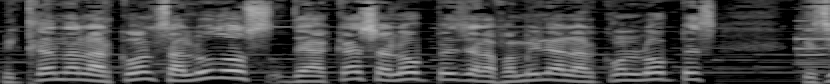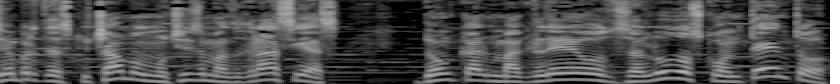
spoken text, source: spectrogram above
Mi clan Alarcón, saludos de Akasha López y a la familia Alarcón López, que siempre te escuchamos. Muchísimas gracias. Don Calmagleo, saludos, contento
